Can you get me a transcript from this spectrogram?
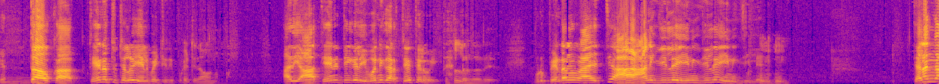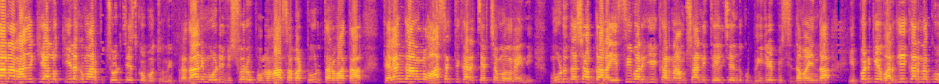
పెద్ద ఒక తేనె తుట్టెలో ఏలుపెట్టిరు ఇప్పుడు. పెట్టిన అవును. అది ఆ తేనెటీగలు ఎవరిని గరతాయో తెలివి. ఇప్పుడు పెండలు రాయిచ్చి ఆ ఆనికి జిల్లే ఈనికి జిల్లే ఈనికి జిల్లే తెలంగాణ రాజకీయాల్లో కీలక మార్పు చోటు చేసుకోబోతుంది. ప్రధాని మోడీ విశ్వరూప మహాసభ టూర్ తర్వాత తెలంగాణలో ఆసక్తికర చర్చ మొదలైంది. మూడు దశాబ్దాల ఎస్సీ వర్గీకరణ అంశాన్ని తేల్చేందుకు బీజేపీ సిద్ధమైందా? ఇప్పటికే వర్గీకరణకు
